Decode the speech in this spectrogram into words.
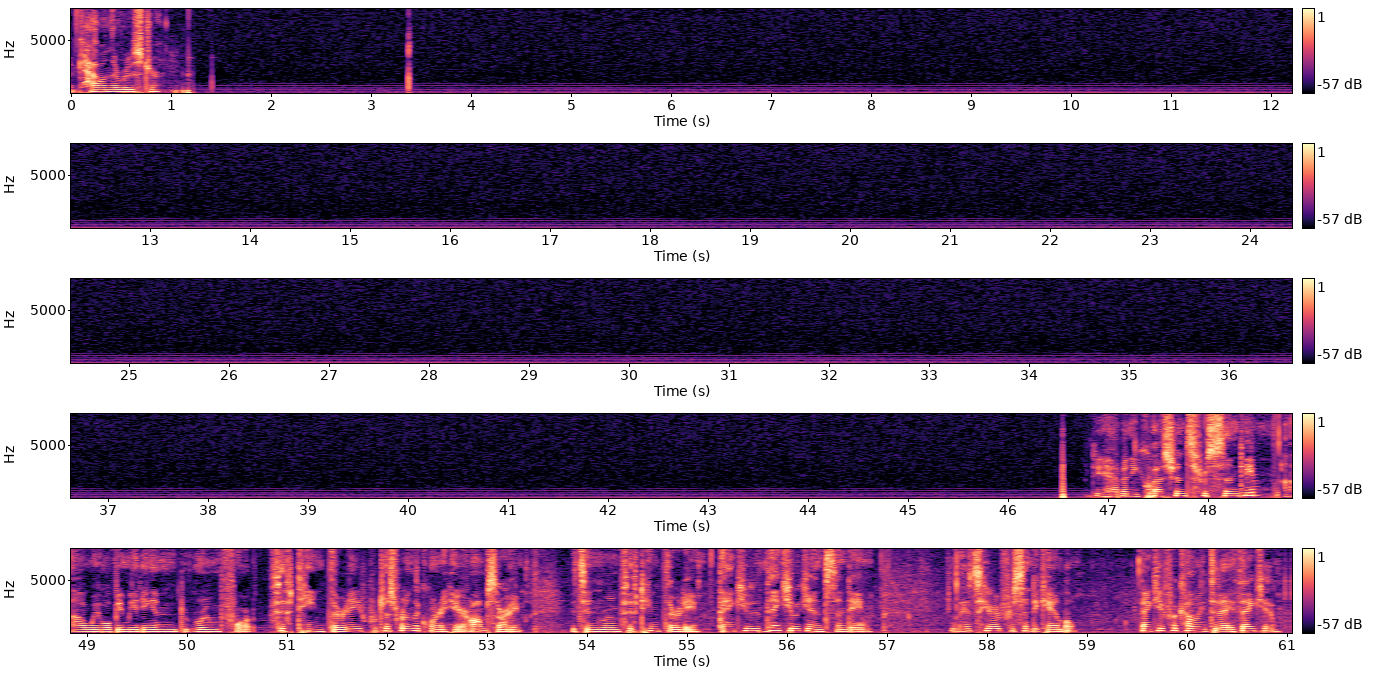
The cow and the rooster. Do you have any questions for Cindy? Uh, we will be meeting in room 1530. We're just around the corner here. Oh, I'm sorry. It's in room 1530. Thank you. Thank you again, Cindy. Let's hear it for Cindy Campbell. Thank you for coming today. Thank you.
